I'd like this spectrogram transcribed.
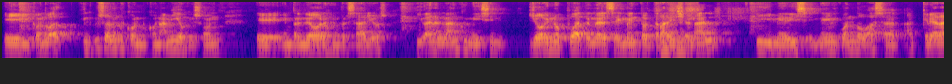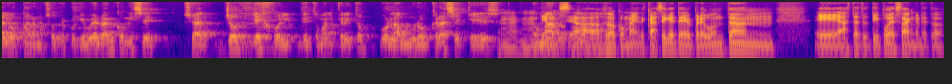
Y cuando, incluso hablando con, con amigos que son eh, emprendedores, empresarios, iban al banco y me dicen, yo hoy no puedo atender el segmento tradicional y me dicen, ¿cuándo vas a, crear algo para nosotros? Porque voy al banco y me dice, o sea, yo dejo de tomar el crédito por la burocracia que es tomarlo. Casi que te preguntan eh, hasta tu tipo de sangre, todo.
